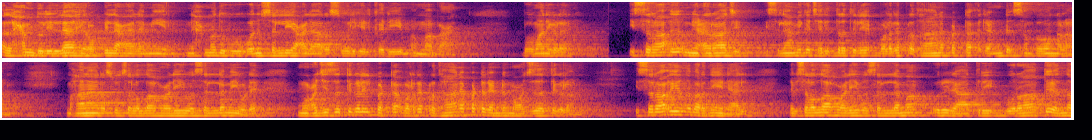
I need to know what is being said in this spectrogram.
الحمد لله رب العالمين نحمده ونصلي على رسوله الكريم أما بعد ബഹുമാനികളെ ഇസ്രാ മിഅറാജ് ഇസ്ലാമിക ചരിത്രത്തിലെ വളരെ പ്രധാനപ്പെട്ട രണ്ട് സംഭവങ്ങളാണ് മഹാനായ റസൂൽ സല്ലാഹു അലൈഹി വസല്ലമയുടെ മോജിസത്തുകളിൽപ്പെട്ട വളരെ പ്രധാനപ്പെട്ട രണ്ട് മോജിസത്തുകളാണ് ഇസ്രാ എന്ന് പറഞ്ഞു കഴിഞ്ഞാൽ നബി സല്ലാഹു അലൈഹി വസല്ലമ ഒരു രാത്രി ബുറാഖ് എന്ന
